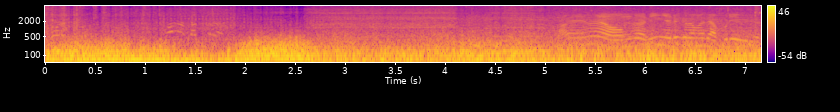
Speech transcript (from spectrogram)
போயிரு அது என்ன உங்கள் நீங்கள் எடுக்கிற மாதிரி அப்படியே வீடு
